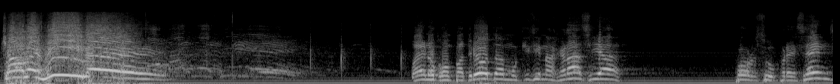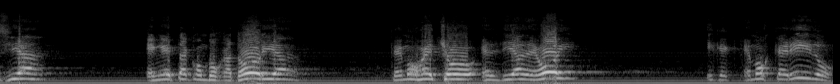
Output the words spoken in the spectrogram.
¡Chávez vive! Bueno, compatriotas, muchísimas gracias por su presencia en esta convocatoria que hemos hecho el día de hoy y que hemos querido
